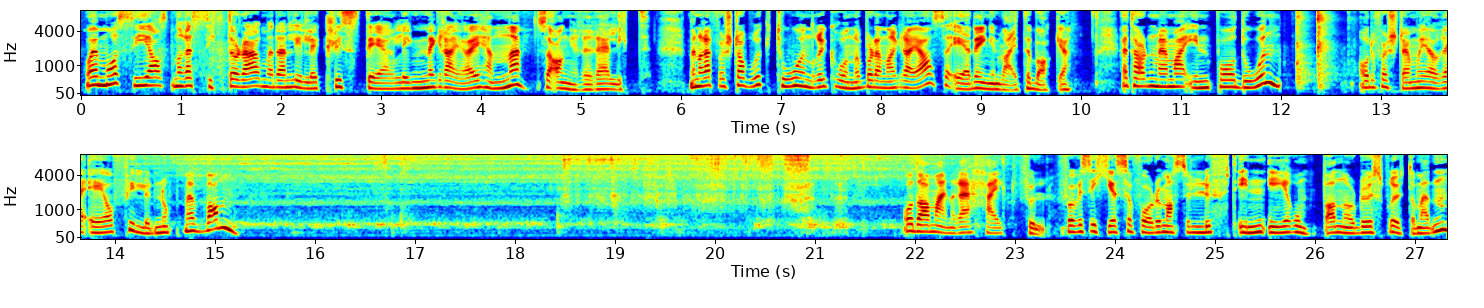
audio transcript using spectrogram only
Og jeg må si at når jeg sitter der med den lille klysterlignende greia i hendene, så angrer jeg litt. Men når jeg først har brukt 200 kroner på denne greia, så er det ingen vei tilbake. Jeg tar den med meg inn på doen, og det første jeg må gjøre, er å fylle den opp med vann. Og da mener jeg helt full, for hvis ikke så får du masse luft inn i rumpa når du spruter med den,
